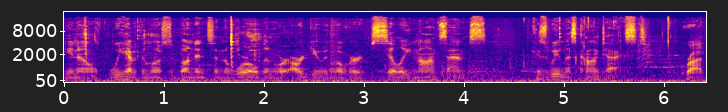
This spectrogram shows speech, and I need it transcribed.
you know, we have the most abundance in the world and we're arguing over silly nonsense because we miss context, Right.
